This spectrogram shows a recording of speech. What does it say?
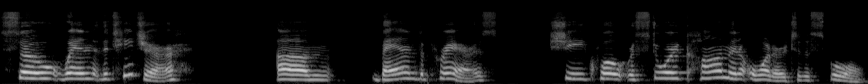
So when the teacher um, banned the prayers, she, quote, restored calm and order to the school.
